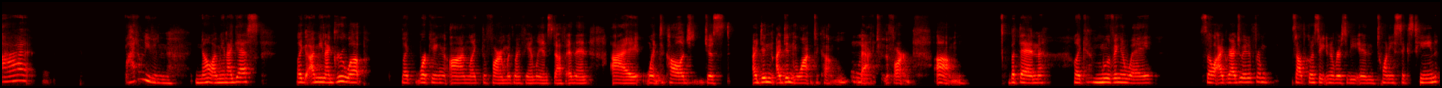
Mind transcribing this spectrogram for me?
i i don't even know i mean i guess like i mean i grew up like working on like the farm with my family and stuff and then i went to college just i didn't i didn't want to come mm-hmm. back to the farm um but then like moving away. So i graduated from south dakota state university in 2016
